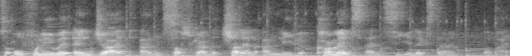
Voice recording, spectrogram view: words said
So hopefully you enjoyed and subscribe the channel and leave your comments and see you next time. Bye bye.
